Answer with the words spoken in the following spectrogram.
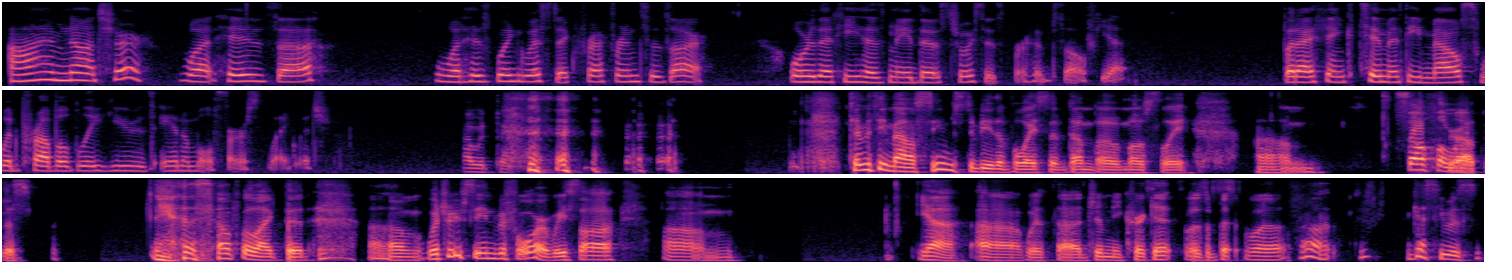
I'm not sure what his uh, what his linguistic preferences are or that he has made those choices for himself yet. But I think Timothy Mouse would probably use animal first language. I would think. So. Timothy Mouse seems to be the voice of Dumbo mostly. Um, self-elected. Yeah, self-elected, um, which we've seen before. We saw, um, yeah, uh, with uh, Jiminy Cricket was a bit. Well, I guess he was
